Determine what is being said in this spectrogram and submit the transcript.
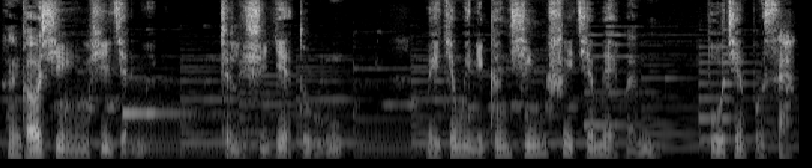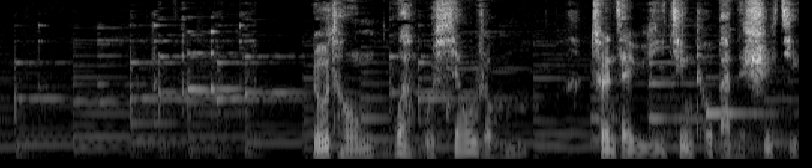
很高兴遇见你，这里是夜读，每天为你更新睡前美文，不见不散。如同万物消融，存在于镜头般的世界，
